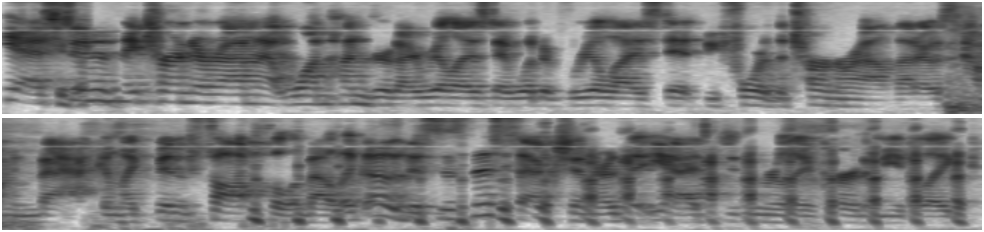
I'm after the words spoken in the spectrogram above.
Yeah, as soon as they turned around at 100, I realized I would have realized it before the turnaround that I was coming back and like been thoughtful about like, oh, this is this section or that. Yeah, it didn't really occur to me to like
